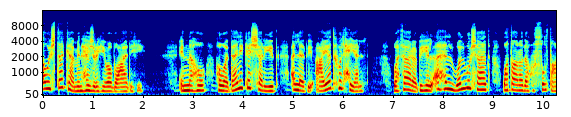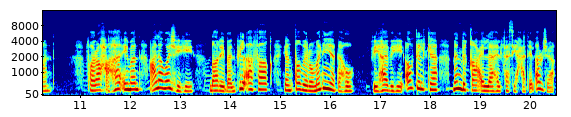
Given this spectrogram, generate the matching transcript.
أو اشتكى من هجره وبعاده. إنه هو ذلك الشريد الذي أعيته الحيل وثار به الأهل والوشاة وطارده السلطان. فراح هائما على وجهه ضاربا في الآفاق ينتظر منيته. في هذه أو تلك من بقاع الله الفسيحة الأرجاء.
